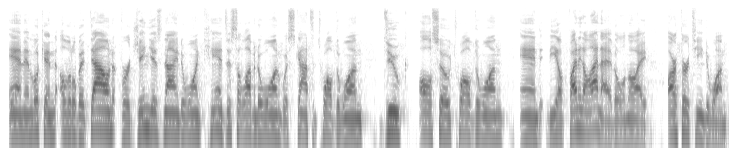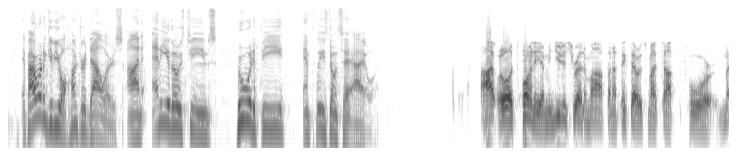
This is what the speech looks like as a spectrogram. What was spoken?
And then looking a little bit down, Virginia's 9 to 1, Kansas 11 to 1, Wisconsin 12 to 1, Duke also 12 to 1, and the Fighting Illini of Illinois are 13 to 1. If I were to give you $100 on any of those teams, who would it be? And please don't say Iowa. I, well, it's funny. I mean, you just read them off, and I think that was my top four. My,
